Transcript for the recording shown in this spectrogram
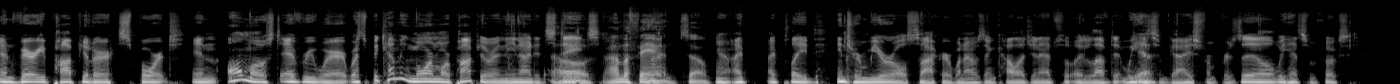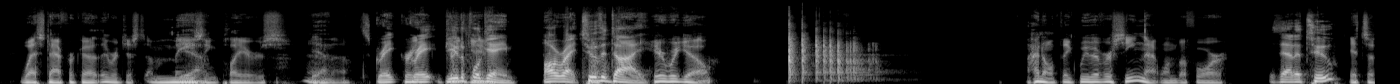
and very popular sport in almost everywhere. It's becoming more and more popular in the United oh, States. Oh, I'm a fan. But, so, you know, I, I played intramural soccer when I was in college and absolutely loved it. We yeah. had some guys from Brazil. We had some folks West Africa. They were just amazing yeah. players. And, yeah, uh, it's great, great, great beautiful great game. game. All right, to so, the die. Here we go. I don't think we've ever seen that one before. Is that a two? It's a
